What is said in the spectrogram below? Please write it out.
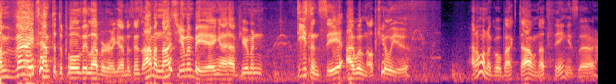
I'm very tempted to pull the lever again. But since I'm a nice human being, I have human decency. I will not kill you. I don't want to go back down. That thing is there.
